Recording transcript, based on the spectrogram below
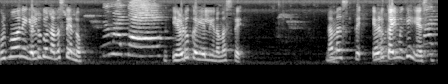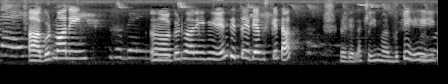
ಗುಡ್ ಮಾರ್ನಿಂಗ್. ಎಲ್ರಿಗೂ ನಮಸ್ತೆ ಅನ್ನು ಎರಡು ಕೈಯಲ್ಲಿ ನಮಸ್ತೆ. ನಮಸ್ತೆ. ಎರಡು ಕೈ ಮುಗಿ ಎಸ್ ಹಾಂ ಗುಡ್ ಮಾರ್ನಿಂಗ್ ಗುಡ್ ಮಾರ್ನಿಂಗ್ ಏನು ತಿಂತಾ ಇದೆಯಾ ಬಿಸ್ಕೆಟಾ? ನೋಡಿ ಎಲ್ಲ ಕ್ಲೀನ್ ಮಾಡಿಬಿಟ್ಟು, ಈಗ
